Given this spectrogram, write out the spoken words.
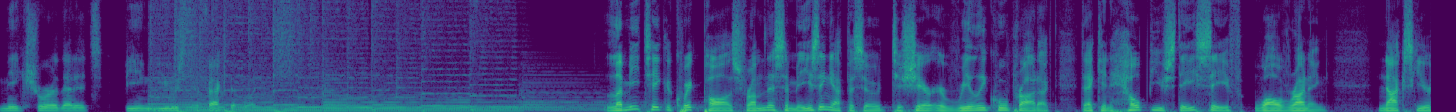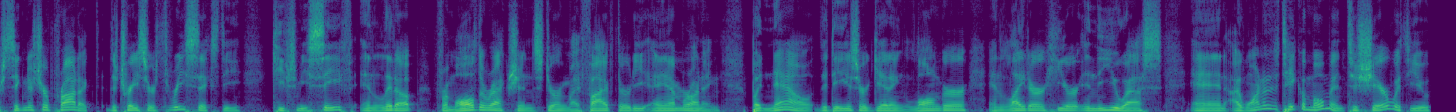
make sure that it's being used effectively. Let me take a quick pause from this amazing episode to share a really cool product that can help you stay safe while running. Noxgear signature product, the Tracer 360, keeps me safe and lit up from all directions during my 5:30 a.m. running. But now the days are getting longer and lighter here in the US, and I wanted to take a moment to share with you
